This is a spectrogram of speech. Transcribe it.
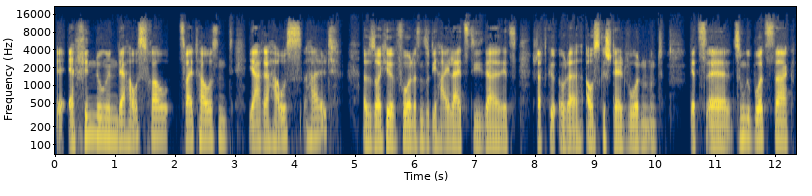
äh, Erfindungen der Hausfrau, 2000 Jahre Haushalt. Also solche Foren, das sind so die Highlights, die da jetzt stattge oder ausgestellt wurden und jetzt äh, zum Geburtstag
